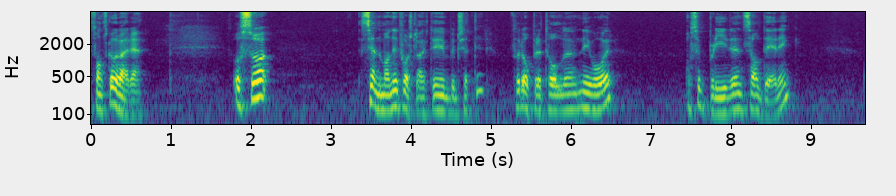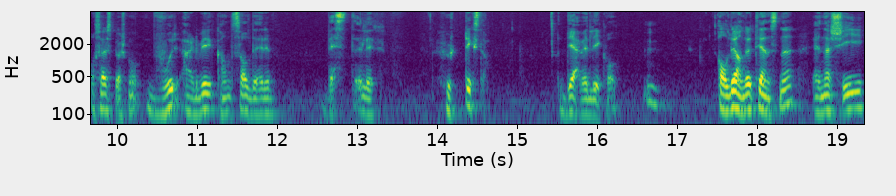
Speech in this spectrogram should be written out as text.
sånn skal det være. Og så sender man inn forslag til budsjetter for å opprettholde nivåer. Og så blir det en saldering. Og så er det spørsmål hvor er det vi kan saldere best, eller hurtigst, da. Det er vedlikehold. Alle de andre tjenestene, energi,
